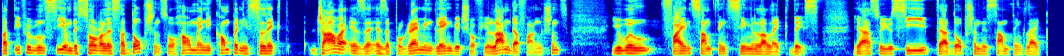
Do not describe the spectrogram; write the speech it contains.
But if we will see on the serverless adoption, so how many companies select Java as a, as a programming language of your Lambda functions, you will find something similar like this. Yeah, so you see the adoption is something like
